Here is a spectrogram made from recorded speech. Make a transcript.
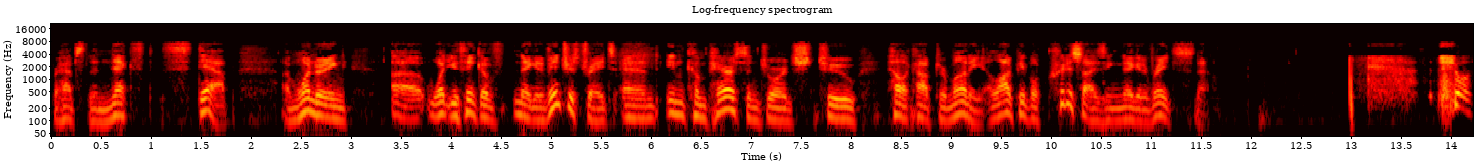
perhaps the next step. I'm wondering uh, what you think of negative interest rates and in comparison, George, to helicopter money. A lot of people criticizing negative rates now. Sure.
